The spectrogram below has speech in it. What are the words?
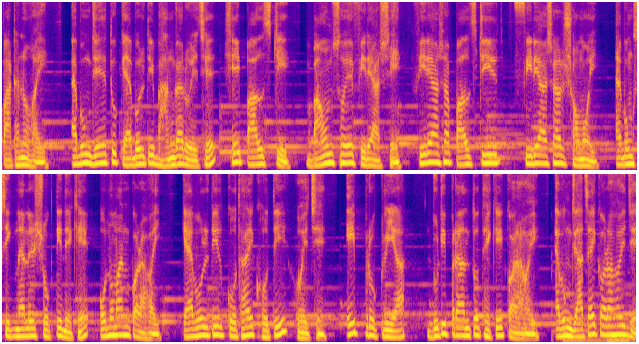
পাঠানো হয় এবং যেহেতু ক্যাবলটি ভাঙ্গা রয়েছে, সেই পালসটি বাউন্স হয়ে ফিরে আসে। ফিরে আসা পালসটির ফিরে আসার সময় এবং সিগন্যালের শক্তি দেখে অনুমান করা হয়। ক্যাবলটির কোথায় ক্ষতি হয়েছে? এই প্রক্রিয়া দুটি প্রান্ত থেকে করা হয় এবং যাচাই করা হয় যে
